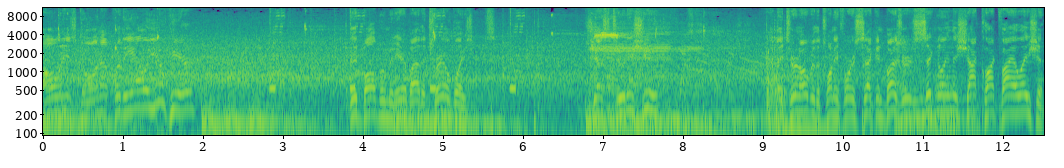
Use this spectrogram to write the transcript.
Oh, he's going up for the alley-oop here. Good ball movement here by the Trailblazers. Just two to shoot. And they turn over the 24-second buzzer, signaling the shot clock violation.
